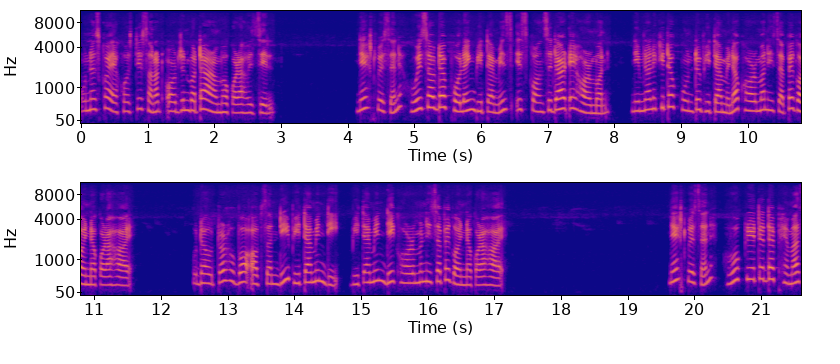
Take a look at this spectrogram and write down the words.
ঊনৈছশ এষষ্ঠি চনত অৰ্জুন বঁটা আৰম্ভ কৰা হৈছিল। Next question which of the following vitamins is considered a hormone নিম্নলিখিত কোনটো ভিটামিনক হৰমন হিচাপে গণ্য কৰা হয়? শুদ্ধ উত্তৰ হ'ব option D vitamin D. Vitamin ডিক হৰমন হিচাপে গণ্য কৰা হয়। Next question who created the famous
